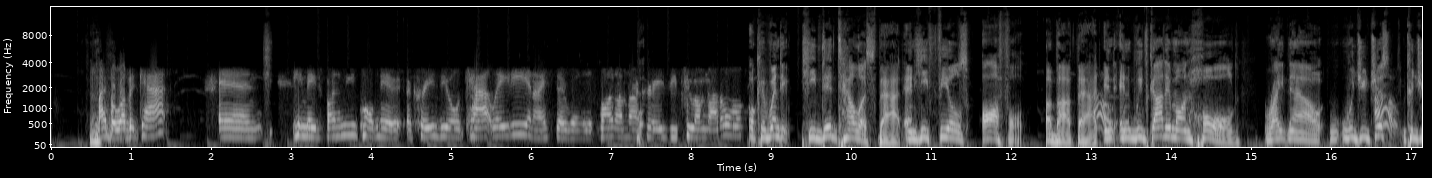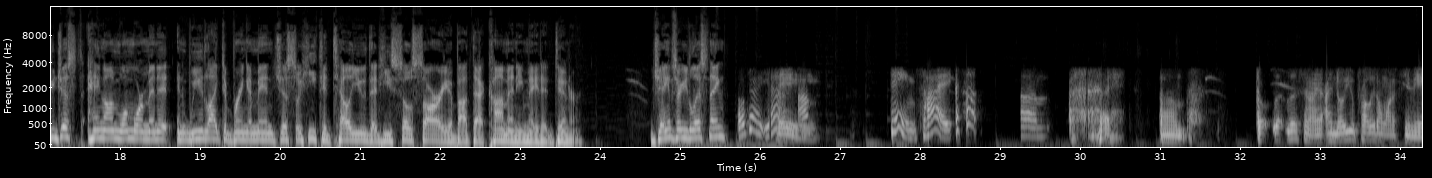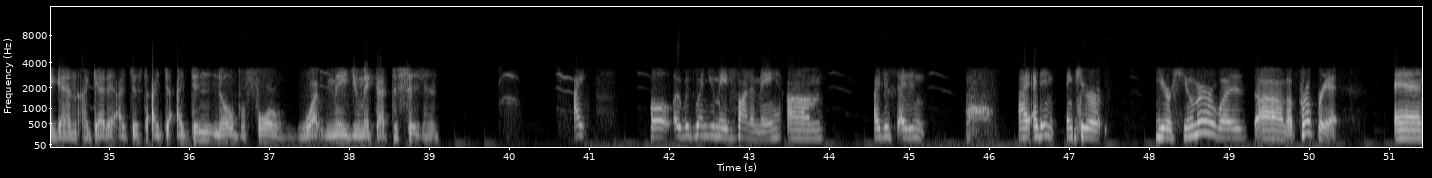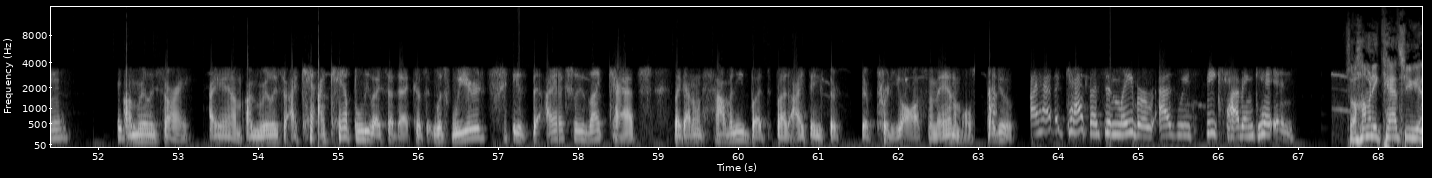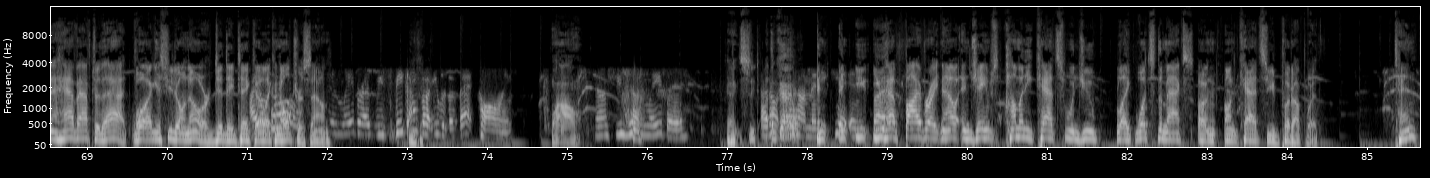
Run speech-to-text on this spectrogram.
Okay. my beloved cat, and he made fun of me, called me a, a crazy old cat lady, and I said, "Well, one, I'm not crazy. Two, I'm not old." Okay, Wendy, he did tell us that, and he feels awful about that. Oh. And and we've got him on hold right now. Would you just Oh. could you just hang on one more minute and we'd like to bring him in just so he could tell you that he's so sorry about that comment he made at dinner. James, are you listening? Okay, yeah. Hey. Um, James, hi. um, um, so l- listen, I, I know you probably don't want to see me again. I get it. I just I, I didn't know before what made you make that decision. I well, it was when you made fun of me. Um, I just I didn't I, I didn't think your your humor was um, appropriate, and it I'm really sorry. I am. I'm really sorry. I can't. I can't believe I said that because what's weird is that I actually like cats. Like I don't have any, but but I think they're they're pretty awesome animals. I do. I have a cat that's in labor as we speak, having kittens. So how many cats are you going to have after that? Well, I guess you don't know, or did they take uh, don't like an ultrasound? She's in labor as we speak. I thought you were the vet calling. Wow. No, she's in labor. Okay, so- I don't Okay. know how many and, and kittens. you, you but- have five right now. And James, how many cats would you like? What's the max on, on cats you'd put up with? Ten?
